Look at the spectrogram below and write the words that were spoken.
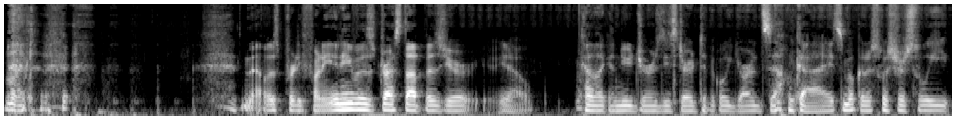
like that was pretty funny. And he was dressed up as your, you know, kind of like a New Jersey stereotypical yard sale guy, smoking a Swisher Sweet.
